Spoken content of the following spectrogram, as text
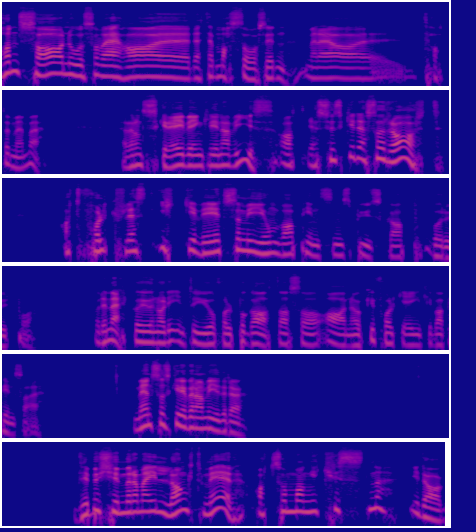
Han sa noe som jeg har Dette er masse år siden, men jeg har tatt det med meg. Eller han skrev egentlig i en avis at jeg syns ikke det er så rart at folk flest ikke vet så mye om hva pinsens budskap går ut på. Og det merker jo Når de intervjuer folk på gata, så aner jo ikke folk egentlig hva pinsa er. Men så skriver han videre det bekymrer meg langt mer at så mange kristne i dag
